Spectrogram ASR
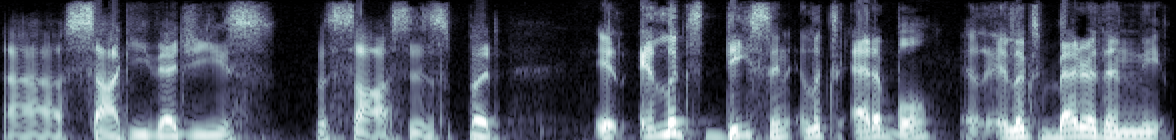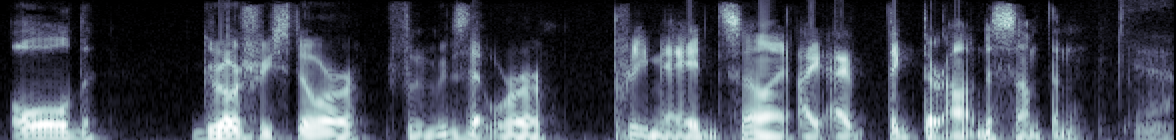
uh, soggy veggies with sauces. But it, it looks decent. It looks edible. It, it looks better than the old grocery store foods that were pre-made. So I, I think they're onto something. Yeah,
